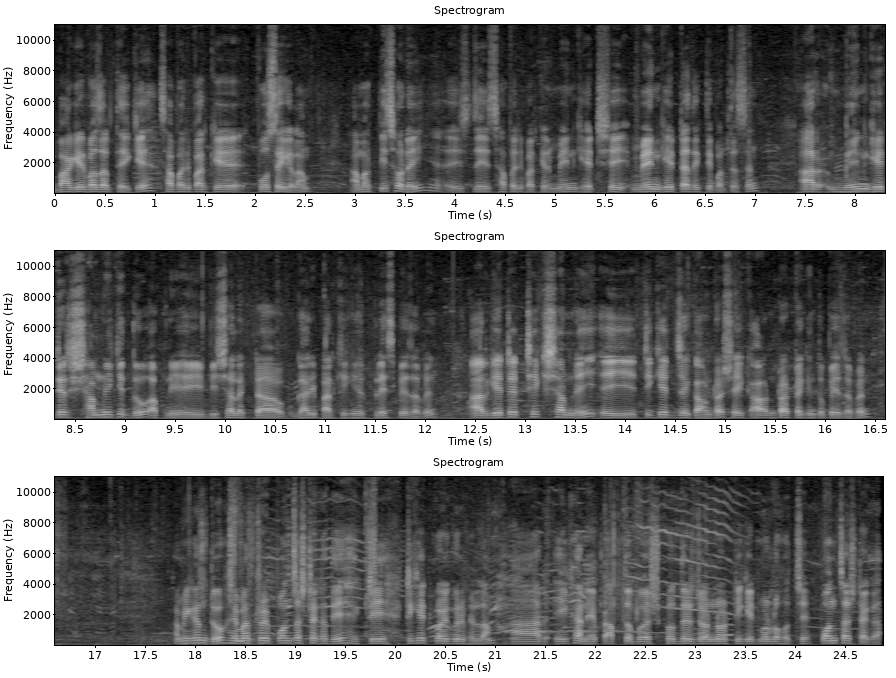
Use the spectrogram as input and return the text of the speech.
বাগের বাজার থেকে সাফারি পার্কে পৌঁছে গেলাম। আমার পিছনেই এই যে সাফারি পার্কের মেন গেট সেই মেন গেটটা দেখতে পারতেছেন। আর মেন গেটের সামনে কিন্তু আপনি এই বিশাল একটা গাড়ি পার্কিংয়ের প্লেস পেয়ে যাবেন। আর গেটের ঠিক সামনেই এই টিকিট যে কাউন্টার সেই কাউন্টারটা কিন্তু পেয়ে যাবেন। আমি কিন্তু এইমাত্র পঞ্চাশ টাকা দিয়ে একটি টিকিট ক্রয় করে ফেললাম। আর এইখানে প্রাপ্তবয়স্কদের জন্য টিকিট মূল্য হচ্ছে পঞ্চাশ টাকা।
